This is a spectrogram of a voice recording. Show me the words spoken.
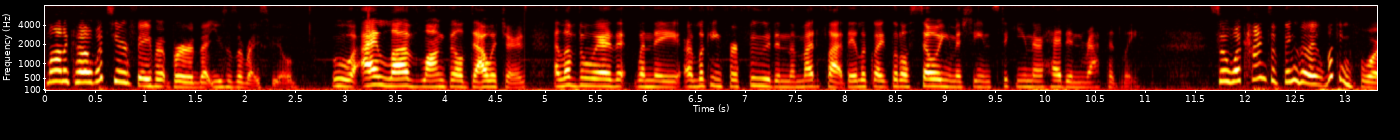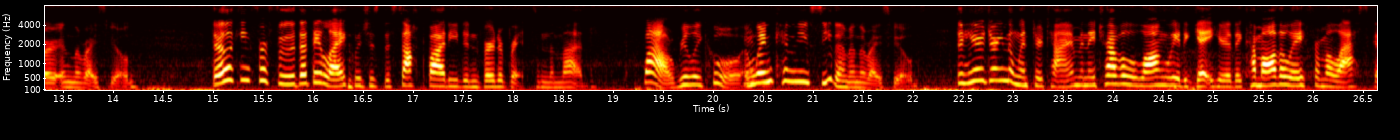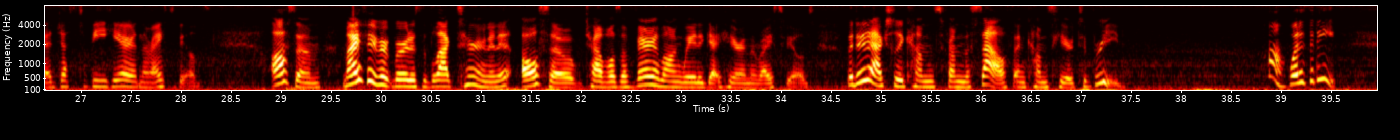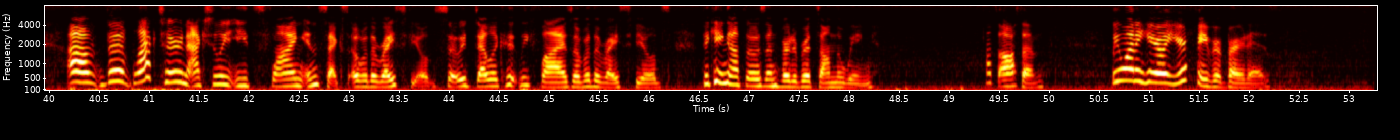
Monica, what's your favorite bird that uses a rice field? Ooh, I love long-billed dowitchers. I love the way that when they are looking for food in the mudflat, they look like little sewing machines sticking their head in rapidly. So what kinds of things are they looking for in the rice field? They're looking for food that they like, which is the soft-bodied invertebrates in the mud. Wow, really cool. And when can you see them in the rice fields? They're here during the winter time and they travel a long way to get here. They come all the way from Alaska just to be here in the rice fields. Awesome. My favorite bird is the black tern, and it also travels a very long way to get here in the rice fields. But it actually comes from the south and comes here to breed. Huh, what does it eat? Um, the black tern actually eats flying insects over the rice fields, so it delicately flies over the rice fields, picking up those invertebrates on the wing. That's awesome. We want to hear what your favorite bird is.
